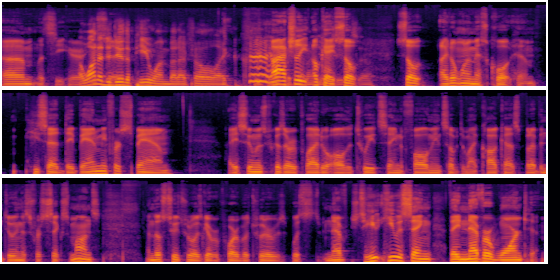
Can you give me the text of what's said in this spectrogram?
Um, let's see here. I wanted He to do the P one, but I felt like. we can't put actually, okay, YouTube, so, so I don't want to misquote him. He said they banned me for spam. I assume it's because I replied to all the tweets saying to follow me and sub to my podcast. But I've been doing this for six months, and those tweets would always get reported. But Twitter was, was never. He he was saying they never warned him,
